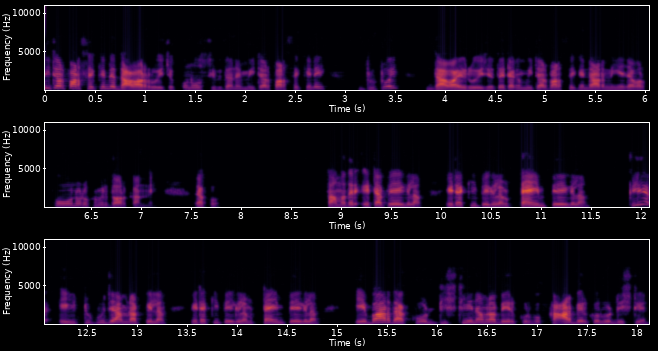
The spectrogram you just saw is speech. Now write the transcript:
মিটার পার সেকেন্ডে দেওয়ার রয়েছে, কোনো অসুবিধা নেই। মিটার পার সেকেন্ডে দুটোই দেওয়াই রয়েছে, তো এটাকে মিটার পার সেকেন্ডে আর নিয়ে যাওয়ার কোনো রকমের দরকার নেই। দেখো, তো আমাদের এটা পেয়ে গেলাম, এটা কি পেয়ে গেলাম? টাইম পেয়ে গেলাম ক্লিয়ার এইটুকু যে আমরা পেলাম, এটা কি পেয়ে গেলাম? টাইম পেয়ে গেলাম। এবার দেখো ডিস্টেন্স আমরা বের করব, কার বের করব ডিস্টেন্স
